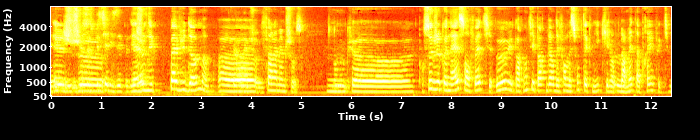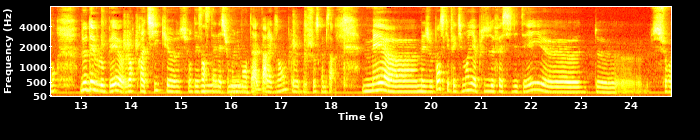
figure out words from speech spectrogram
Et et je- de se spécialiser peut-être. Et je n'ai pas vu d'hommes euh, faire la même chose. Donc, euh, pour ceux que je connaisse, en fait, eux, et par contre, ils partent vers des formations techniques qui leur Mm. permettent après, effectivement, de développer euh, leurs pratiques euh, sur des installations Mm. monumentales, par exemple, euh, des choses comme ça. Mais, euh, mais je pense qu'effectivement, il y a plus de facilité euh, de, sur.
